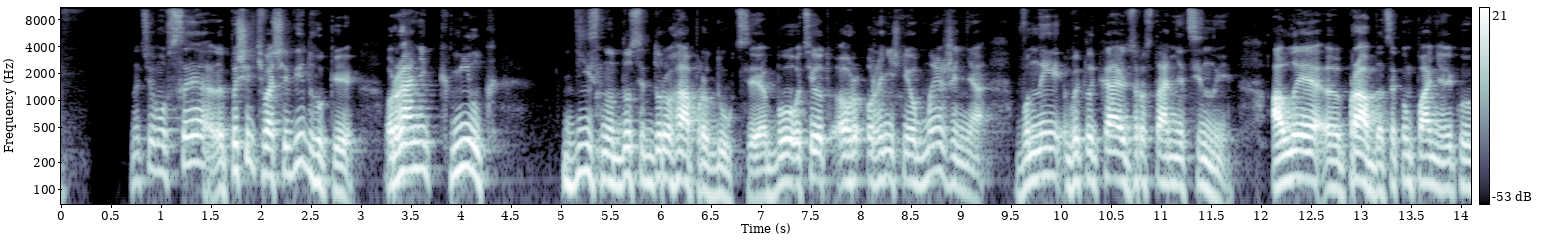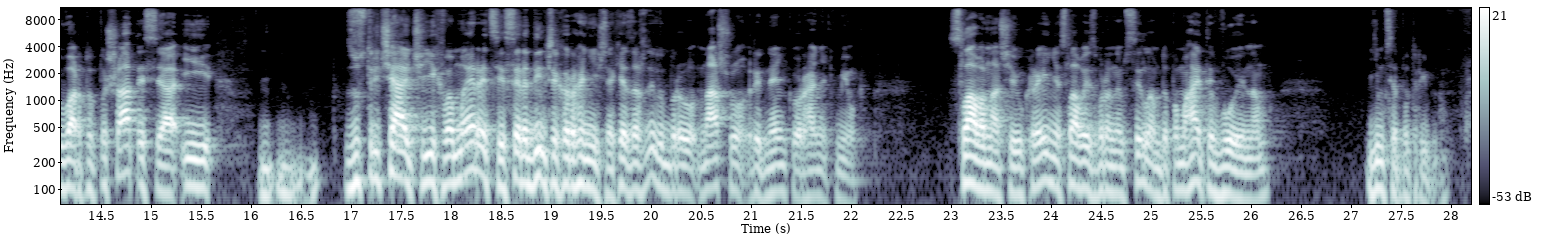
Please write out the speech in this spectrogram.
На цьому все. Пишіть ваші відгуки. Organic Milk дійсно досить дорога продукція, бо оці от органічні обмеження вони викликають зростання ціни. Але е, правда, це компанія, якою варто пишатися, і зустрічаючи їх в Америці серед інших органічних, я завжди виберу нашу рідненьку Organic Milk. Слава нашій Україні, слава і Збройним силам! Допомагайте воїнам. Їм це потрібно.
